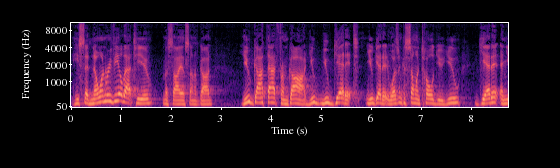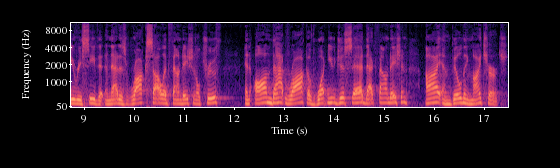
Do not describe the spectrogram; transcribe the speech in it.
He said, No one revealed that to you, Messiah, Son of God. You got that from God. You, you get it. You get it. It wasn't because someone told you. You get it and you received it. And that is rock solid foundational truth. And on that rock of what you just said, that foundation, I am building my church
